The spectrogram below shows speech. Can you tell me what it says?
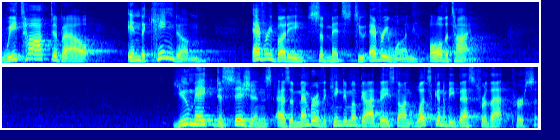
We talked about in the kingdom, everybody submits to everyone all the time. You make decisions as a member of the kingdom of God based on what's going to be best for that person.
